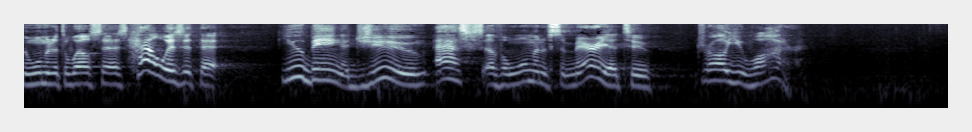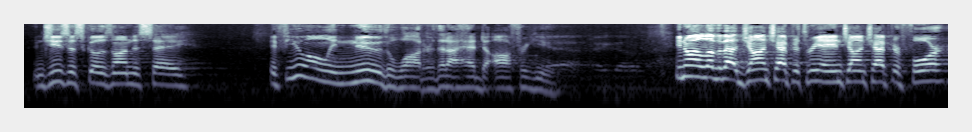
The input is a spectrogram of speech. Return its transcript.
The woman at the well says, How is it that you, being a Jew, asks of a woman of Samaria to draw you water? And Jesus goes on to say, If you only knew the water that I had to offer you, you know what I love about John chapter 3 and John chapter 4?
